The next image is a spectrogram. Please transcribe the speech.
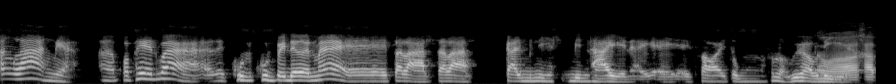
ข้างล่างเนี่ยอ่า ประเภทว่าคุณคุณไปเดินแม่ไอ้ตลาดตลาดการบินบินไทยเนี่ยไอ้ไอ้ไอ้ซอยตรงถนนวิภาวอ๋ดีออะครับ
